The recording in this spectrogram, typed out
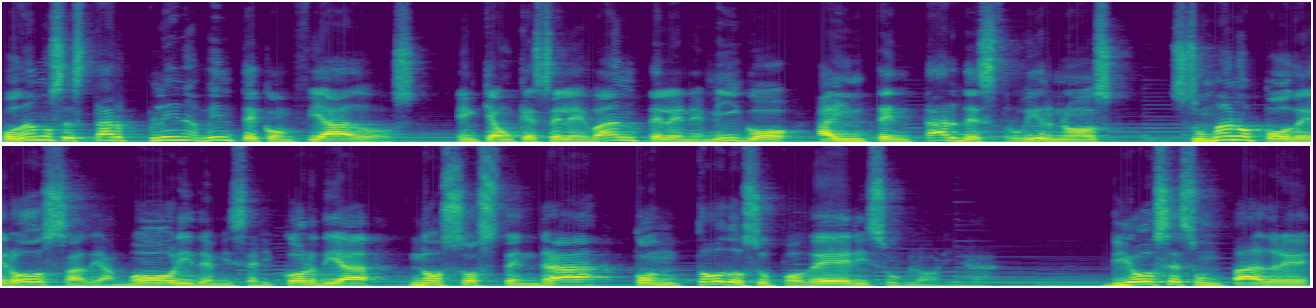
podamos estar plenamente confiados en que aunque se levante el enemigo a intentar destruirnos, su mano poderosa de amor y de misericordia nos sostendrá con todo su poder y su gloria. Dios es un Padre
